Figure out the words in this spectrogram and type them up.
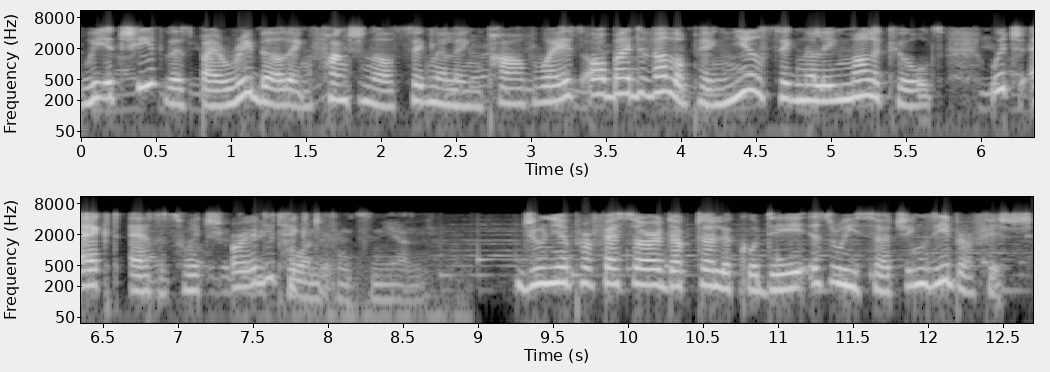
We achieve this by rebuilding functional signaling pathways or by developing new signaling molecules which act as a switch or a detector. Junior Professor Dr. Lecaudey is researching zebrafish.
